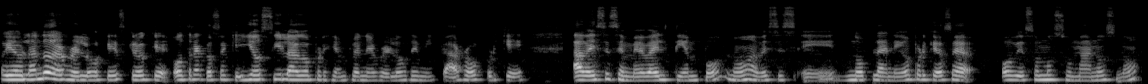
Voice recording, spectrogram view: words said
Oye, hablando de relojes, creo que otra cosa que yo sí lo hago, por ejemplo, en el reloj de mi carro, porque a veces se me va el tiempo, ¿no? A veces eh, no planeo, porque, o sea, obvio, somos humanos, ¿no?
